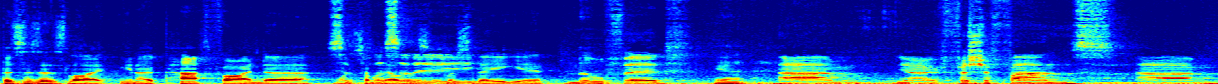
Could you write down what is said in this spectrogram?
Businesses like you know Pathfinder, what some of the others? Simplicity. Simplicity, yeah, Milford, yeah. um, you know, Fisher Funds. Um,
